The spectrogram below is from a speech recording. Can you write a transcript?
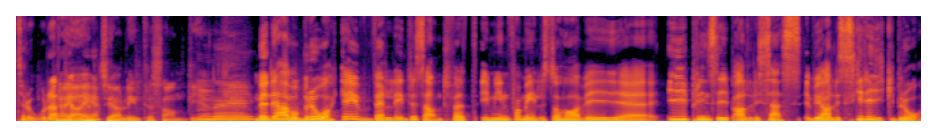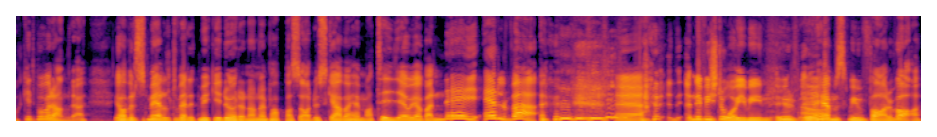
tror att Nej, jag det är. är inte så jävla intressant egentligen. Nej. Men det här med att bråka är ju väldigt intressant för att i min familj så har vi eh, i princip aldrig, vi har aldrig skrikbråkit på varandra. Jag har väl smält väldigt mycket i dörrarna när pappa sa du ska vara hemma tio och jag bara nej, elva! eh, ni förstår ju min, hur, hur Ja. hemsk min far var.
